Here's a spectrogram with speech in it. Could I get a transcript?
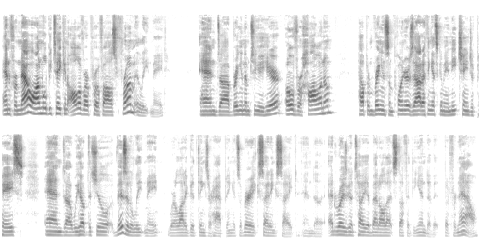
And from now on, we'll be taking all of our profiles from Elite Mate and uh, bringing them to you here, overhauling them, helping bringing some pointers out. I think it's going to be a neat change of pace. And uh, we hope that you'll visit Elite Mate, where a lot of good things are happening. It's a very exciting site. And uh, Ed Roy is going to tell you about all that stuff at the end of it. But for now,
